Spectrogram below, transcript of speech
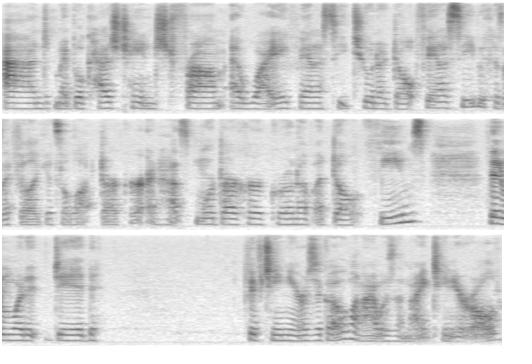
and my book has changed from a YA fantasy to an adult fantasy because I feel like it's a lot darker and has more darker grown-up adult themes than what it did 15 years ago when I was a 19 year old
